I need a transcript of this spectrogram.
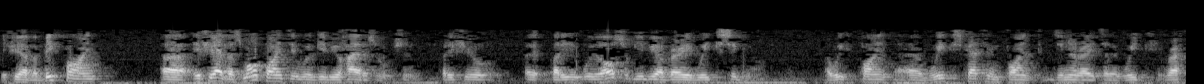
If you have a big point, uh, if you have a small point, it will give you high resolution. But if you, uh, but it will also give you a very weak signal. A weak point, a weak scattering point generates a weak ref,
